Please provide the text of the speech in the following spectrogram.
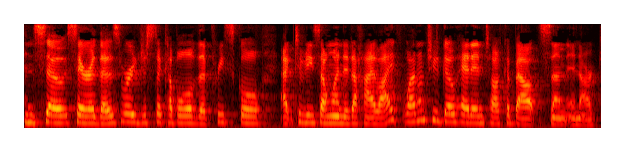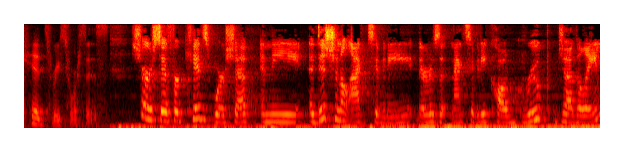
And so, Sarah, those were just a couple of the preschool activities I wanted to highlight. Why don't you go ahead and talk about some in our kids' resources? Sure. So, for kids' worship, and the additional activity, there's an activity called group juggling.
